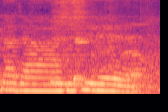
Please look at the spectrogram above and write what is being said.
谢大家，谢谢。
